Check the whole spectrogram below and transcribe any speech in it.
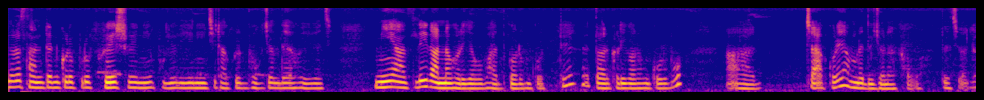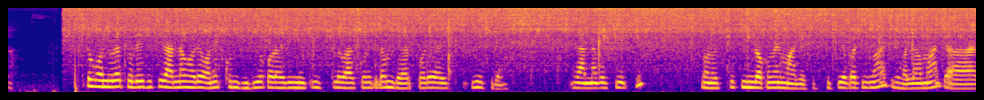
ধরো স্নান টান করে পুরো ফ্রেশ হয়ে নিয়ে পুজো দিয়ে নিয়েছি। ঠাকুরের ভোগ জল দেওয়া হয়ে গেছে। মেয়ে আসলেই রান্নাঘরে যাব, ভাত গরম করতে। তরকারি গরম করব। আর চা করে আমরা দুজনা খাব। তো চলো। তো বন্ধুরা চলে এসেছি রান্নাঘরে। অনেকক্ষণ ভিডিও করা হয়নি, মেয়েকে স্কুলে বার করে দিলাম, দেওয়ার পরে আর দিয়েছিলাম রান্না বসিয়েছি মনে হচ্ছে তিন রকমের মাছ আছে চিটিয়াপাটি মাছ ভোলা মাছ আর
